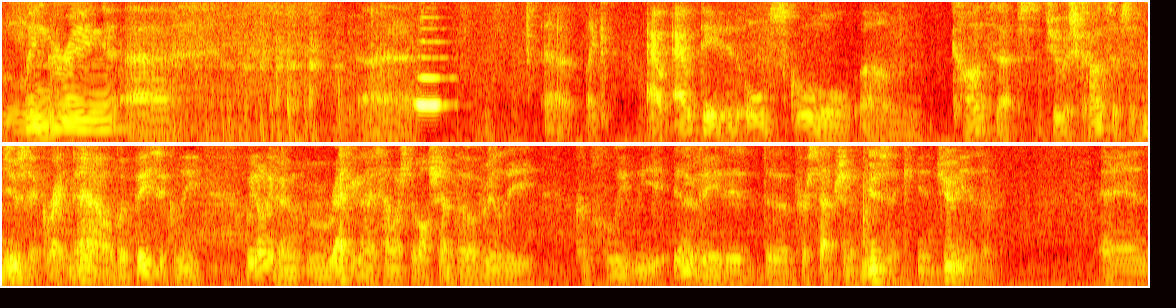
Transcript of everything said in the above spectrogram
lingering, uh, uh, uh, like out, outdated, old school um, concepts, Jewish concepts of music right now, but basically we don't even recognize how much the Baal really completely innovated the perception of music in Judaism and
